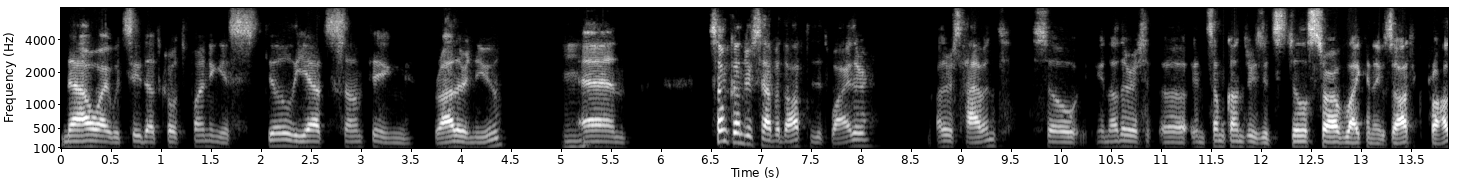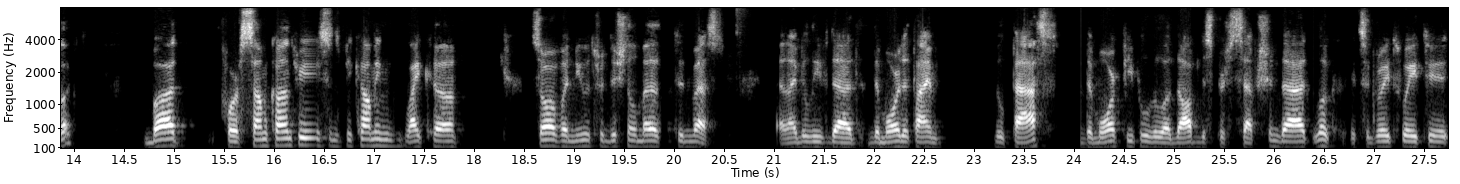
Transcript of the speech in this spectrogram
now I would say that crowdfunding is still yet something rather new, mm. and some countries have adopted it wider, others haven't. So in others, uh, in some countries, it's still sort of like an exotic product but for some countries, it's becoming like a sort of a new traditional method to invest. And I believe that the more the time will pass, the more people will adopt this perception that look, it's a great way to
